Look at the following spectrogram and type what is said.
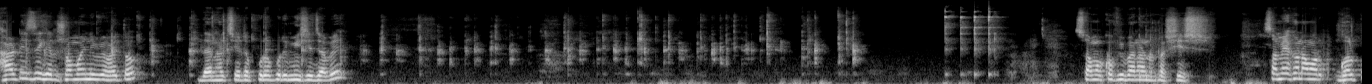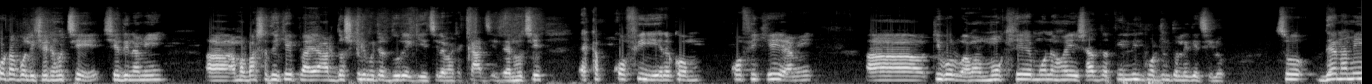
থার্টি সেকেন্ড সময় নেবে হয়তো। দেন হচ্ছে এটা পুরোপুরি মিশে যাবে। সো আমার কফি বানানোটা শেষ। সো আমি এখন আমার গল্পটা বলি, সেটা হচ্ছে সেদিন আমি আমার বাসা থেকে প্রায় আট দশ কিলোমিটার দূরে গিয়েছিলাম একটা কাজে। দেন হচ্ছে এক কাপ কফি, এরকম কফি খেয়ে আমি কি বলব, আমার মুখে মনে হয় এই স্বাদটা তিন দিন পর্যন্ত লেগেছিল। সো দেন আমি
